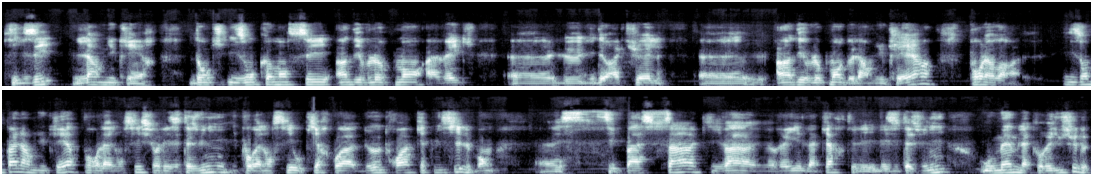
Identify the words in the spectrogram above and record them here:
qu'ils aient l'arme nucléaire. Donc ils ont commencé un développement avec euh, le leader actuel, un développement de l'arme nucléaire pour l'avoir. Ils n'ont pas l'arme nucléaire pour la lancer sur les États-Unis. Ils pourraient lancer au pire quoi, deux, trois, quatre missiles. Bon, c'est pas ça qui va rayer de la carte les, États-Unis ou même la Corée du Sud.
